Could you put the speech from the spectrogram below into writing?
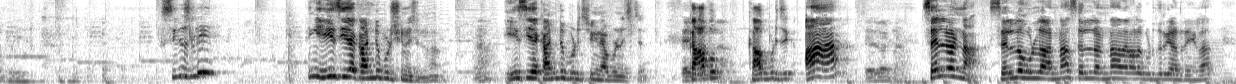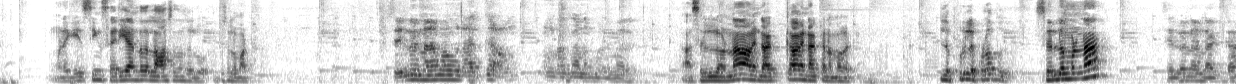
அப்படி? சீரியஸ்லி நீங்க ஈஸியா கண்டுபிடிச்சுன்னு வச்சுருந்தா ஆ? ஈஸியா கண்டுபிடிச்சிங்க அப்படின்னு நினைச்சிட்டேன். சரி, காப்பு அண்ணா. காப்பு பிடிச்சி ஆ? செல்வண்ணா. செல்வம் உள்ள அண்ணா செல்வண்ணா அதனால கொடுத்துருக்கான்றீங்களா? உனக்கு கெஸ்ஸிங் சரியானதை லாஸ்ட் தான் சொல்லுவோம். இப்ப சொல்ல மாட்டேன். செல்வம்னா அவன் அக்கா அவன் அக்கா நம்ம இல்லை புரியல குழப்பு செல்வம்னா அந்த அக்கா.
